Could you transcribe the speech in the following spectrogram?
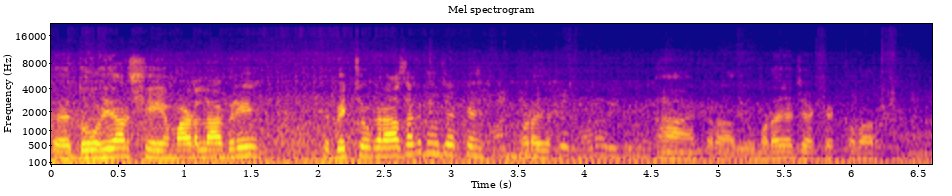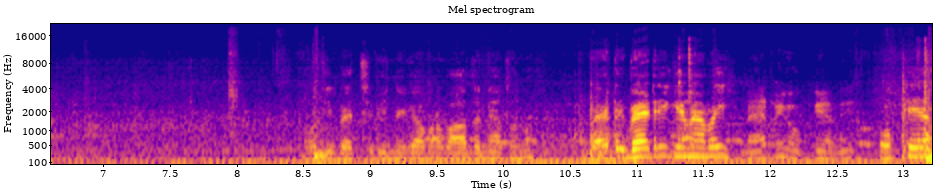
ਤੇ 2006 ਮਾਡਲ ਆ ਵੀਰੇ। ਤੇ ਵਿੱਚੋਂ ਕਰਾ ਸਕਦੇ ਹੋ ਚੈੱਕ ਮੜਾ ਜਿਹਾ। ਸਾਰਾ ਰੀਜਨਲ ਹਾਂ ਕਰਾ ਦਿਓ ਮੜਾ ਜਿਹਾ ਚੈੱਕ ਇੱਕ ਵਾਰ। ਉਹ ਜੀ ਵਿੱਚ ਵੀ ਨਿਗਾ ਮਰਵਾ ਦਿੰਨੇ ਆ ਤੁਹਾਨੂੰ। ਬੈਟਰੀ ਬੈਟਰੀ ਕਿਵੇਂ ਆ ਬਾਈ? ਬੈਟਰੀ ਓਕੇ ਆ ਵੀਰੇ ਓਕੇ ਆ?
